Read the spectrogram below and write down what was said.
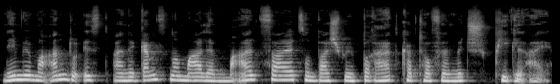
Nehmen wir mal an, du isst eine ganz normale Mahlzeit, zum Beispiel Bratkartoffeln mit Spiegelei.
